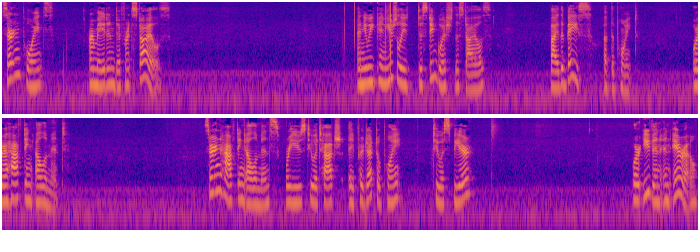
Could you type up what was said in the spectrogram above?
Certain points are made in different styles. And we can usually distinguish the styles by the base of the point or a hafting element. Certain hafting elements were used to attach a projectile point to a spear or even an arrow.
